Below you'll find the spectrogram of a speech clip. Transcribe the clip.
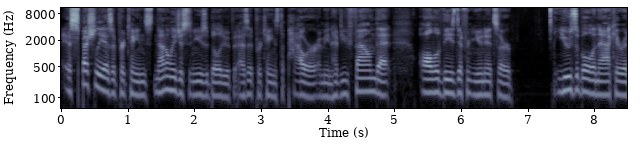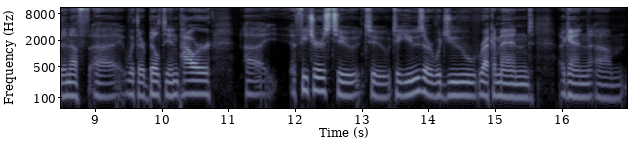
especially as it pertains not only just in usability, but as it pertains to power. I mean, have you found that all of these different units are usable and accurate enough uh, with their built-in power uh, features to to to use, or would you recommend again? Um,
